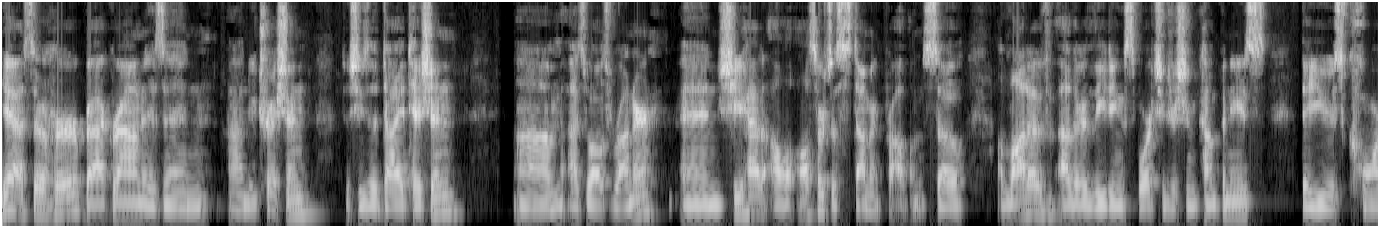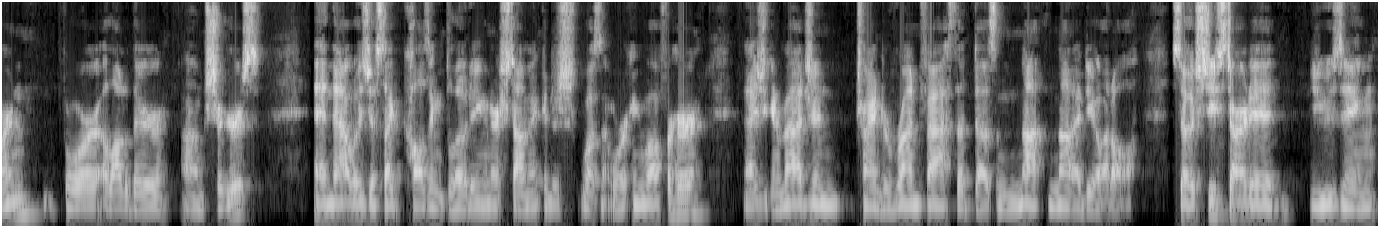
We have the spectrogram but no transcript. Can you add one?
yeah so her background is in uh, nutrition so she's a dietitian um, as well as runner and she had all, all sorts of stomach problems so a lot of other leading sports nutrition companies they use corn for a lot of their um, sugars and that was just like causing bloating in her stomach and just wasn't working well for her. And as you can imagine, trying to run fast that does not not ideal at all. So she started using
